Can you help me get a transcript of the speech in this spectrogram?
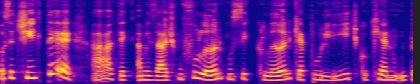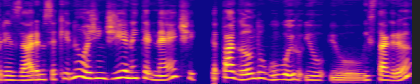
você tinha que ter, ah, ter amizade com fulano, com ciclano, que é político, que é empresário, não sei o quê. Não, hoje em dia, na internet, você pagando o Google e o, e o- Instagram,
